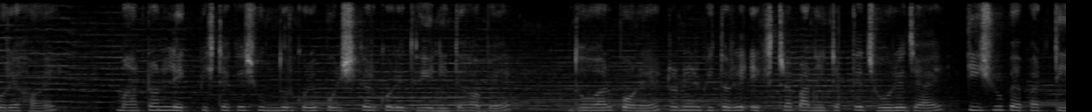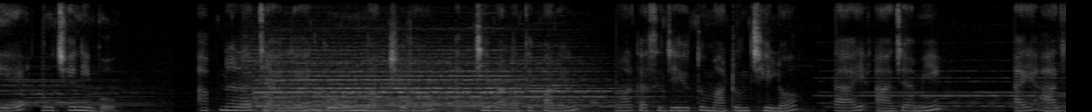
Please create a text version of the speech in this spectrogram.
করে হয়? মাটন লেগ পিসটাকে সুন্দর করে পরিষ্কার করে ধুয়ে নিতে হবে। ধোয়ার পরে মাটনের ভিতরে এক্সট্রা পানিটাতে ঝরে যায়। টিস্যু পেপার দিয়ে মুছে নিব। আপনারা চাইলে গরুর মাংসেরও কাচ্চি বানাতে পারেন। আমার কাছে যেহেতু মাটন ছিল, তাই আজ আমি, তাই আজ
